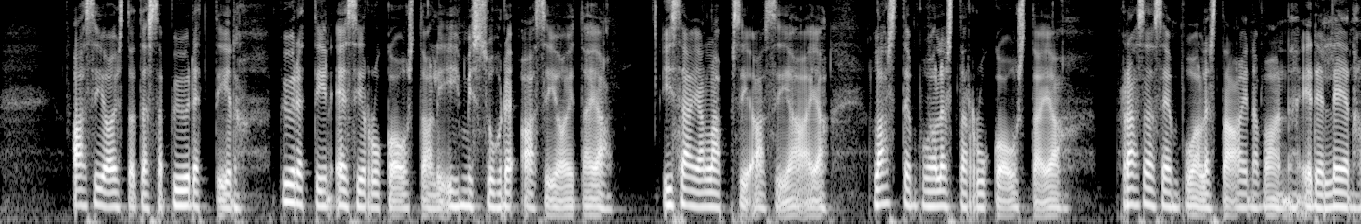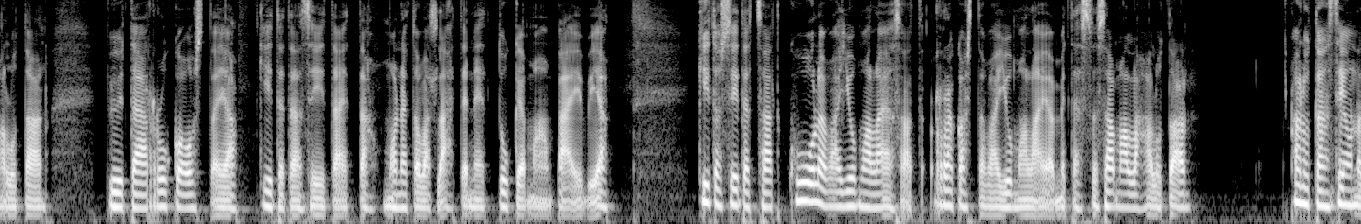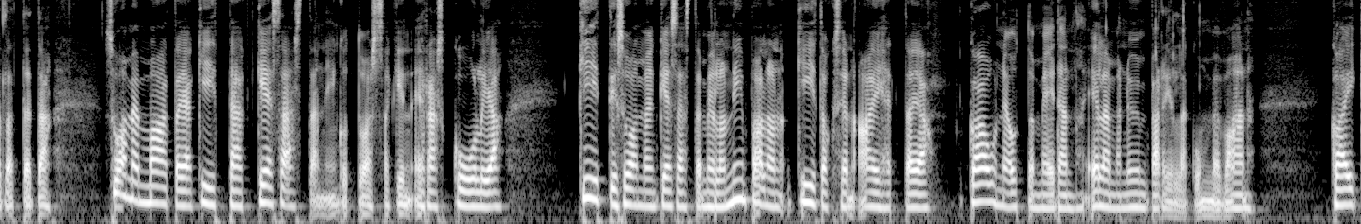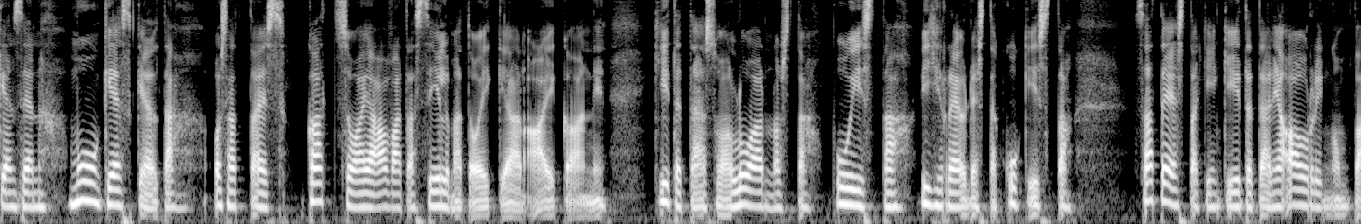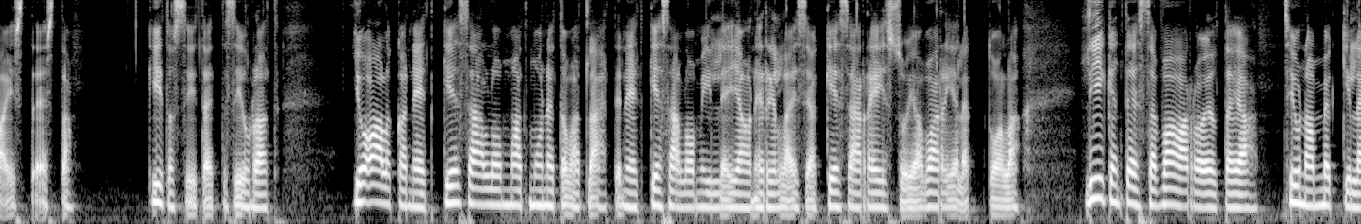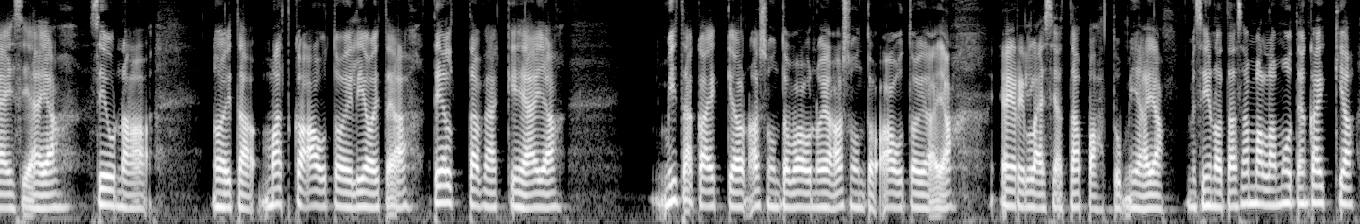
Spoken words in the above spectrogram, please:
asioista tässä pyydettiin, pyydettiin esirukousta. Oli ihmissuhdeasioita ja isä- ja lapsiasiaa ja lasten puolesta rukousta ja Räsäsen puolesta aina vaan edelleen halutaan – pyytää rukousta ja kiitetään siitä, että monet ovat lähteneet tukemaan päiviä. Kiitos siitä, että saat kuuleva Jumala ja saat rakastava Jumala ja me tässä samalla halutaan, halutaan seunata tätä Suomen maata ja kiittää kesästä, niin kuin tuossakin eräs kuulija kiitti Suomen kesästä. Meillä on niin paljon kiitoksen aihetta ja kauneutta meidän elämän ympärillä, kun me vaan kaiken sen muun keskeltä osattaisi katsoa ja avata silmät oikeaan aikaan, niin kiitetään sua luonnosta, puista, vihreydestä, kukista, sateestakin kiitetään ja auringonpaisteesta. Kiitos siitä, että siunaat jo alkaneet kesälomat. Monet ovat lähteneet kesälomille ja on erilaisia kesäreissuja varjelle tuolla liikenteessä vaaroilta ja siunaa mökkiläisiä ja siunaa noita matka-autoilijoita ja telttaväkeä ja mitä kaikkea on asuntovaunuja, asuntoautoja ja, ja erilaisia tapahtumia. Ja me siinotaan samalla muuten kaikkia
